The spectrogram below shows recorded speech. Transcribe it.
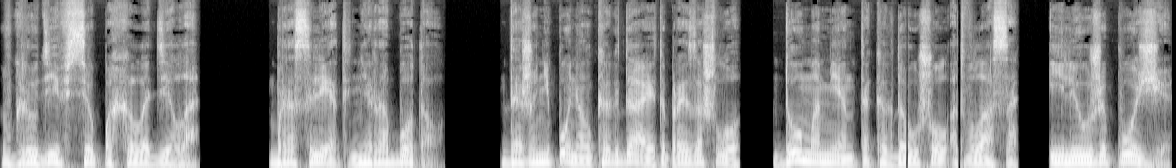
В груди все похолодело. Браслет не работал. Даже не понял, когда это произошло, до момента, когда ушел от Власа, или уже позже.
